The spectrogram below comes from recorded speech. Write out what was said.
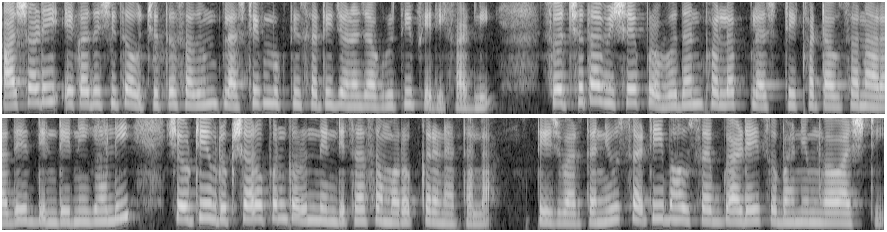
आषाढी एकादशीचं औचित्य साधून प्लास्टिक मुक्तीसाठी जनजागृती फेरी काढली. स्वच्छता विषयक प्रबोधन फलक प्लास्टिक हटावचा नारा देत दिंडी निघाली. शेवटी वृक्षारोपण करून दिंडीचा समारोप करण्यात आला. तेजवार्ता न्यूजसाठी भाऊसाहेब गाडे चोभा निमगाव आष्टी.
